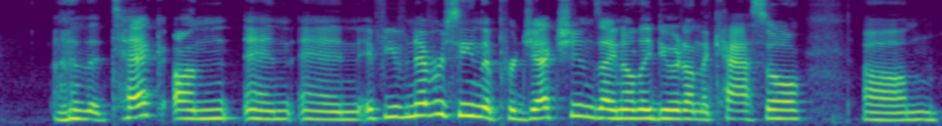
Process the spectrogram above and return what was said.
the tech on and and if you've never seen the projections, I know they do it on the castle. Um,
